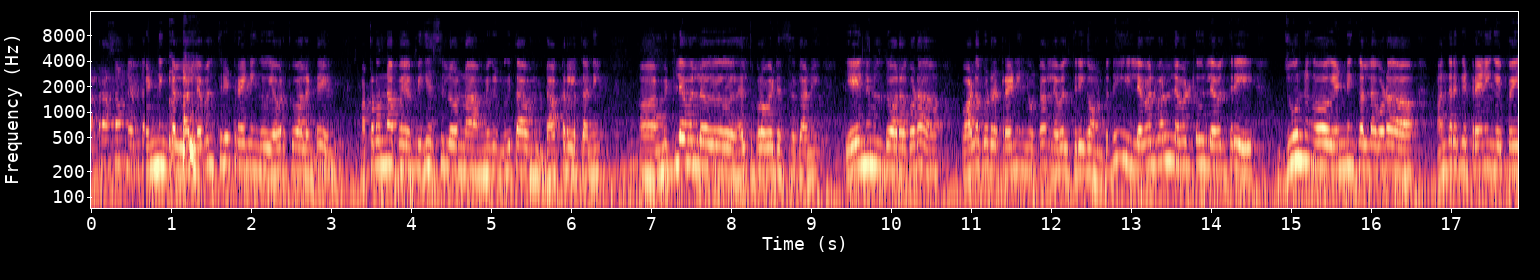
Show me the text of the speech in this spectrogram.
అల్ట్రాసౌండ్ ఎండింగ్ కల్లా లెవెల్ త్రీ ట్రైనింగ్ ఎవరికి ఇవ్వాలంటే అక్కడ ఉన్న పిహెచ్సిలో ఉన్న మిగతా డాక్టర్లకు కానీ మిడ్ లెవెల్ హెల్త్ ప్రొవైడర్స్ కానీ ఏఎన్ఎంల ద్వారా కూడా వాళ్ళకు కూడా ట్రైనింగ్ ఇవ్వడం లెవెల్ త్రీగా ఉంటుంది. ఈ level one level two level three June ending కల్లా కూడా అందరికీ ట్రైనింగ్ అయిపోయి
